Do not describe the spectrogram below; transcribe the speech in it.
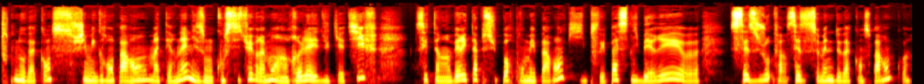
toutes nos vacances chez mes grands-parents maternels. Ils ont constitué vraiment un relais éducatif. C'était un véritable support pour mes parents qui ne pouvaient pas se libérer 16, euh, jours, enfin, 16 semaines de vacances par an, quoi.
